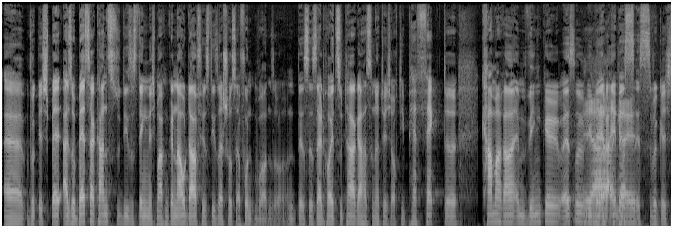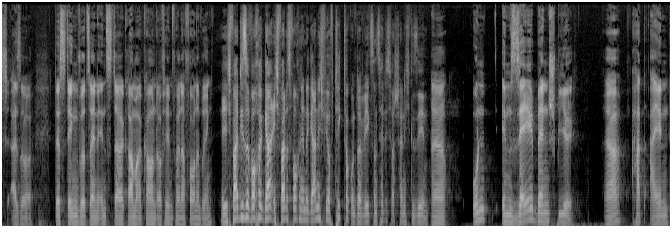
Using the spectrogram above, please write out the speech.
Äh, wirklich, also besser kannst du dieses Ding nicht machen. Genau dafür ist dieser Schuss erfunden worden so. Und das ist halt heutzutage hast du natürlich auch die perfekte Kamera im Winkel, weißt du, wie ja, der rein geil. ist, ist wirklich, also das Ding wird seinen Instagram-Account auf jeden Fall nach vorne bringen. Ich war diese Woche gar, ich war das Wochenende gar nicht viel auf TikTok unterwegs, sonst hätte ich es wahrscheinlich gesehen. Ja. Und im selben Spiel, ja, hat ein,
